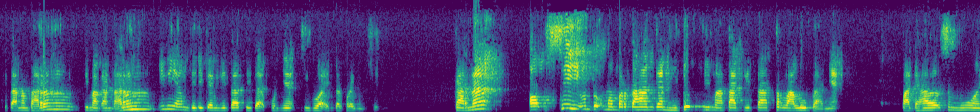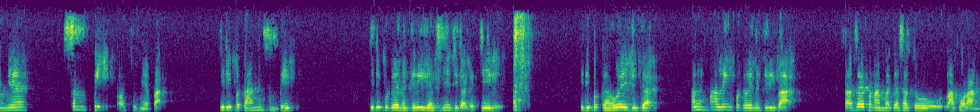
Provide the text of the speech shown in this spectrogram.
kita tanam bareng, dimakan bareng, ini yang menjadikan kita tidak punya jiwa entrepreneurship. Karena opsi untuk mempertahankan hidup di mata kita terlalu banyak. Padahal semuanya sempit opsinya Pak. Jadi petani sempit. Jadi pegawai negeri gajinya juga kecil. Jadi pegawai juga Paling-paling pegawai negeri, Pak. Saat saya pernah baca satu laporan,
